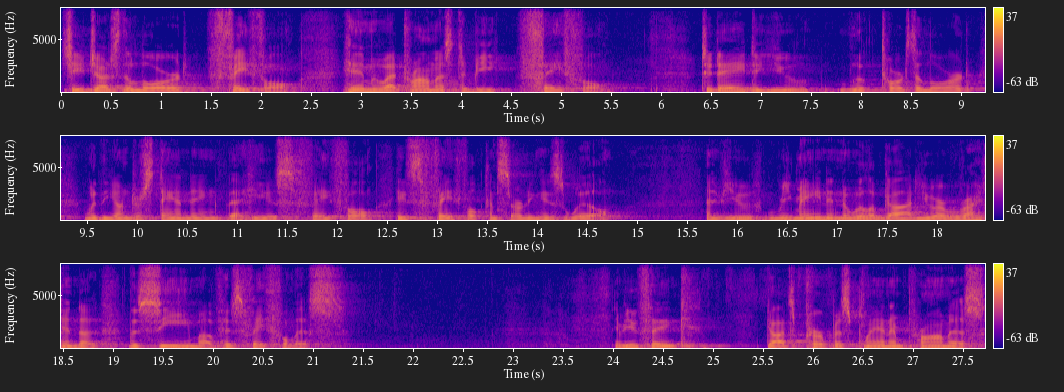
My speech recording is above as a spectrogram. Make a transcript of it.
She judged the Lord faithful, him who had promised to be faithful. Today, do you look towards the Lord with the understanding that He is faithful? He's faithful concerning His will. And if you remain in the will of God, you are right in the, the seam of His faithfulness. If you think God's purpose, plan, and promise.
